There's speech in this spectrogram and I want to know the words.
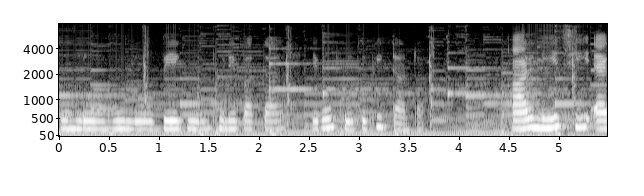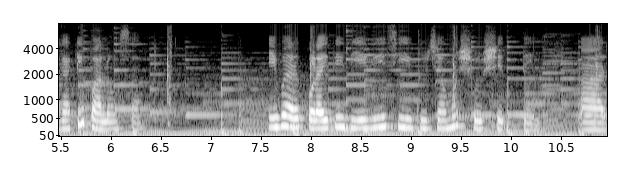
কুমড়ো, মূলো, বেগুন ধনেপাতা এবং ফুলকপির ডাঁটা। আর নিয়েছি এক আটি পালং শাক। এবার কড়াইতে দিয়ে দিয়েছি দু চামচ সর্ষের তেল। আর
